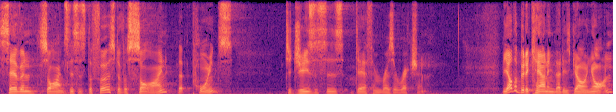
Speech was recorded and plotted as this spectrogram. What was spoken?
seven signs. This is the first of a sign that points to Jesus' death and resurrection. The other bit of counting that is going on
